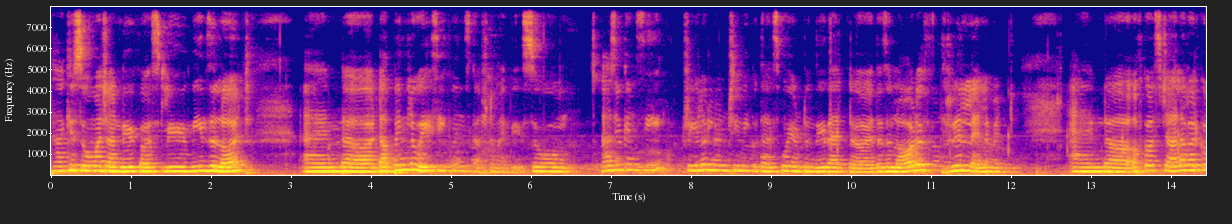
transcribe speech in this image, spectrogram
థ్యాంక్ యూ సో మచ్ అండి firstly means a lot and డబ్బింగ్లో ఏ సీక్వెన్స్ కష్టమైంది? So as you can see trailer నుంచి మీకు తెలిసిపోయి ఉంటుంది that there's a lot of thrill element and of course చాలా వరకు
